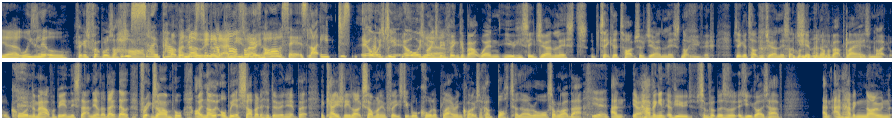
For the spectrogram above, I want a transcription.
Yeah, well, he's little. Because footballers are hard. he's so powerful. I know, Have you seen know, and he's very his hard. arse? Like he just. It always you- it always makes me think about when you see journalists, particular types of journalists, not you, Vish, particular types of journalists, Oh, like chipping off about players and like calling them out for being this, that, and the other. They, they'll, for example, I know it'll be a sub editor doing it, but occasionally, like someone in Fleet Street will call a player in quotes like a bottler or something like that. Yeah. And you know, having interviewed some footballers as you guys have, and and having known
